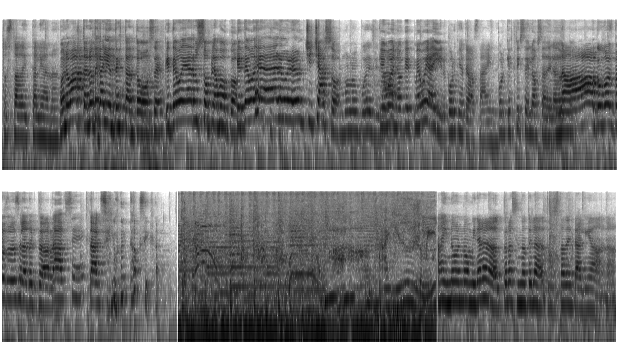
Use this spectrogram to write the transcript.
tostada italiana. Bueno, basta, no te calientes tanto vos, eh. Que te voy a dar un soplamoco. Que te voy a dar un, un chichazo. Amor, no puedes decir nada. bueno, que me voy a ir. ¿Por qué te vas a ir? Porque estoy celosa de la doctora. No, ¿cómo estás la doctora? Taxi. Taxi, muy tóxica. I usually Ay, no, no, mirar a la doctora haciéndote la tostada italiana.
